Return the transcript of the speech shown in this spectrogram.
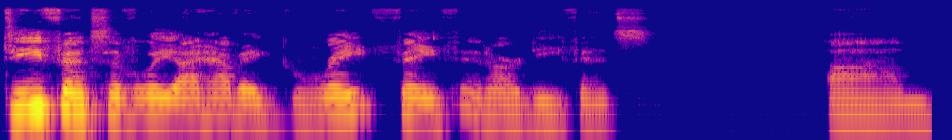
Defensively, I have a great faith in our defense. Um,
